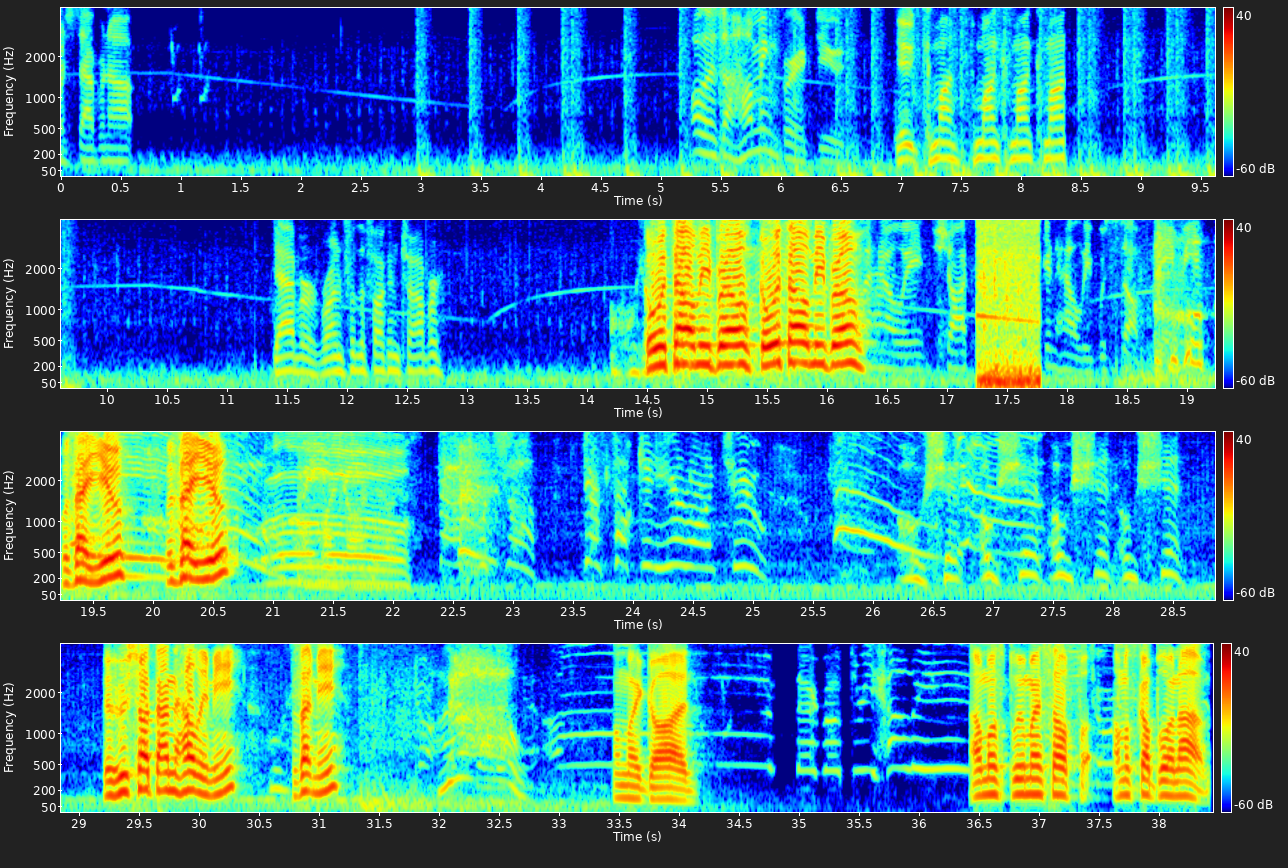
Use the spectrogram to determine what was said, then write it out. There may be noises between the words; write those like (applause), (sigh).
Dodge stabbing up. Oh, there's a hummingbird, dude. Dude, come on, come on, come on, come on. Dabber, run for the fucking chopper. Go without me, bro. Go without me, bro. The heli, shot down the fucking heli. What's up, baby? (laughs) Was that you? Was that you? Oh my god, yes. That's what's up. They're fucking here on too. Oh shit, oh shit, oh shit, oh shit. Yo, who shot down the heli? Me? Was that me? No! Oh my god. There go three helis. I almost blew myself. Almost got blown up.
